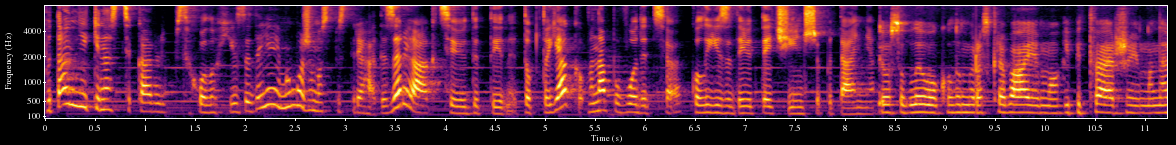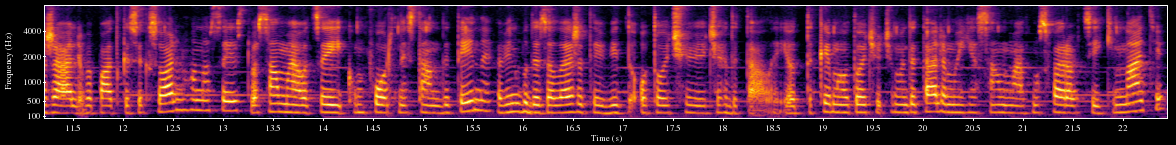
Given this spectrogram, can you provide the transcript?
питання, які нас цікавлять, психолог їх задає, і ми можемо спостерігати за реакцією дитини, тобто як вона поводиться, коли їй задають те чи інше питання. І особливо, коли ми розкриваємо і підтверджуємо, на жаль, випадки сексуального насильства, саме оцей комфортний стан дитини він буде залежати від оточуючих деталей. І от такими оточуючими деталями є саме атмосфера в цій кімнаті.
